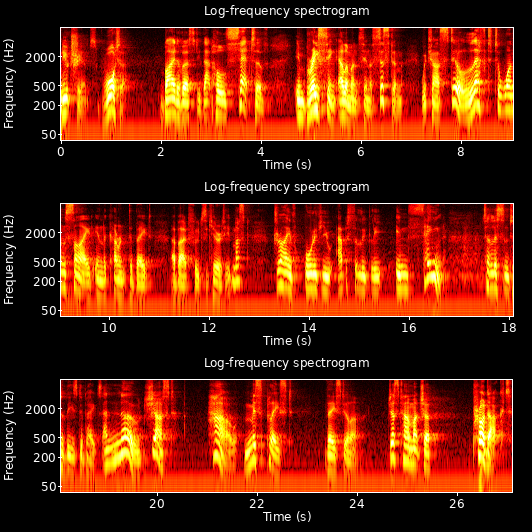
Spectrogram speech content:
nutrients, water, biodiversity, that whole set of embracing elements in a system which are still left to one side in the current debate about food security. It must drive all of you absolutely insane to listen to these debates and know just how misplaced they still are, just how much a product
